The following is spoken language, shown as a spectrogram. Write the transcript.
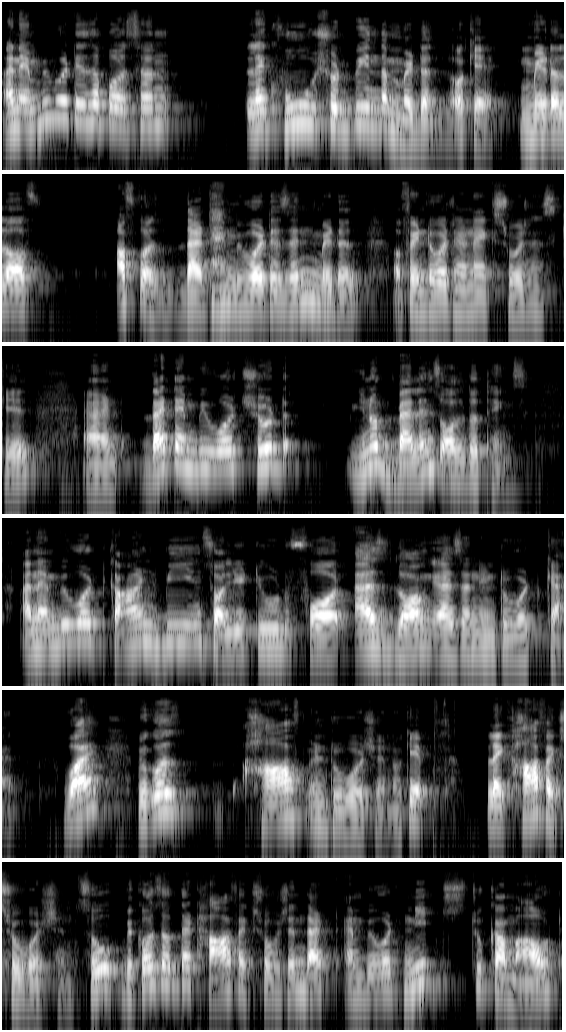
an ambivert is a person like who should be in the middle. Okay middle of of course that ambivert is in middle of introversion and extroversion scale. And that ambivert should you know balance all the things an ambivert can't be in solitude for as long as an introvert can. Why? Because half introversion okay? Like half extroversion. So because of that half extroversion that ambivert needs to come out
